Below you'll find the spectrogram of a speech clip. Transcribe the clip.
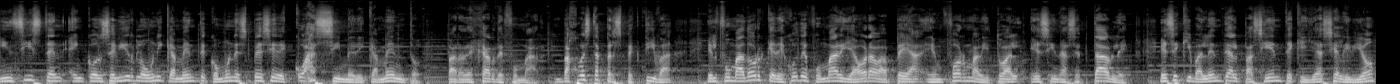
insisten en concebirlo únicamente como una especie de cuasi medicamento para dejar de fumar. Bajo esta perspectiva, el fumador que dejó de fumar y ahora vapea en forma habitual es inaceptable. Es equivalente al paciente que ya se alivió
